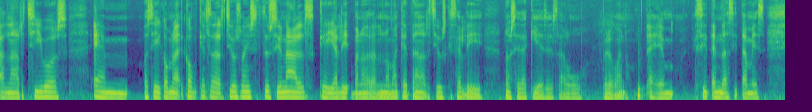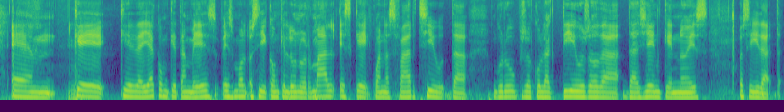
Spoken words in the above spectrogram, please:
anarxivos... Eh, o sigui, com, la, com que els arxius no institucionals, que ja li... Bueno, el nom aquest d'arxius que se li... No sé de qui és, és d'algú, però bueno, eh, hem de citar més. Eh, que, que deia com que també és, és molt... O sigui, com que lo normal és que quan es fa arxiu de grups o col·lectius o de, de gent que no és... O sigui, de, de,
